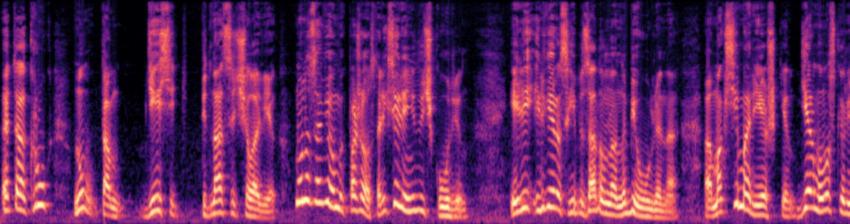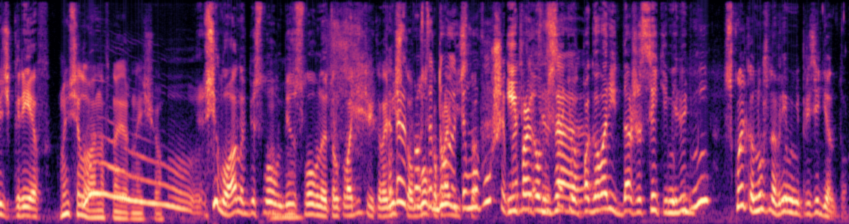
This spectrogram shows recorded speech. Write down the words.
это круг, ну, там, 10-15 человек. Ну, назовем их, пожалуйста, Алексей Леонидович Кудрин, Эльвира Сахибзадовна Набиулина, Максим Орешкин, Герман Оскарович Греф. Ну и Силуанов, ну, наверное, еще. Силуанов, безусловно, безусловно, это руководитель экономического блока правительства. Ему в уши, и, простите, за... вот, поговорить даже с этими людьми, сколько нужно времени президенту?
